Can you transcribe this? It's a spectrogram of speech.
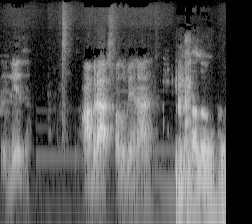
Beleza? Um abraço. Falou, Bernardo. Falou.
